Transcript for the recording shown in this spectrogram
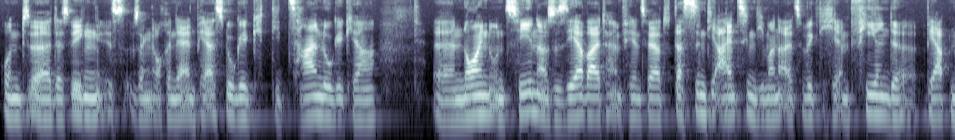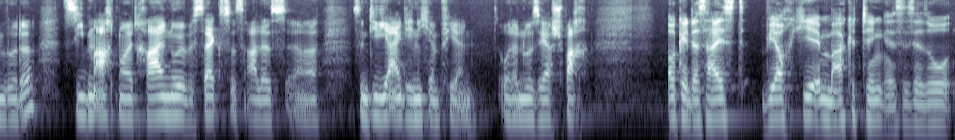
Und äh, deswegen ist sozusagen auch in der NPS-Logik die Zahlenlogik ja äh, 9 und 10, also sehr weiterempfehlenswert. Das sind die einzigen, die man als wirkliche empfehlende werten würde. 7, 8 neutral, 0 bis 6 ist alles, äh, sind die, die eigentlich nicht empfehlen oder nur sehr schwach. Okay, das heißt, wie auch hier im Marketing ist es ja so,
